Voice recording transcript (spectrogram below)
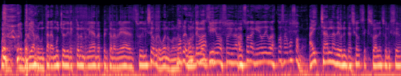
bueno, le podría preguntar a muchos directores en realidad respecto a la realidad de su liceo, pero bueno, como, No como tengo más aquí, si yo soy una ah, persona que yo digo las cosas como son. ¿no? ¿Hay charlas de orientación sexual en su liceo?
